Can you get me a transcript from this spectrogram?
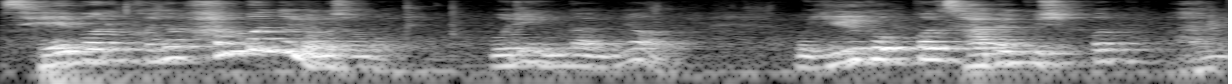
세 번은커녕 한 번도 용서 못해요. 우리 인간은요, 뭐 일곱 번, 490번, 아니,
